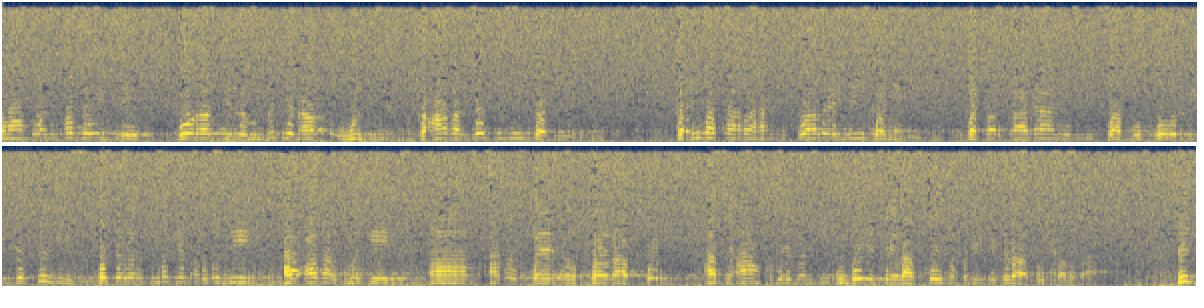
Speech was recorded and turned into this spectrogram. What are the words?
امام ابو حنیفه صاحب وایي چې ګوره چې له مځکې نه وځي که هغه لږ وي که ډېر که هغه ساره همیشوالی وي که نه وي که ترکاریانې وي که بخور وي که څه وي خو که له ځمکې نه وځي او هغه ځمکې هغه سیراب کوي هسې عام خدای بندي اوبه یې سیراب کوي نو په دې کې ګډه وکړه هیڅ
